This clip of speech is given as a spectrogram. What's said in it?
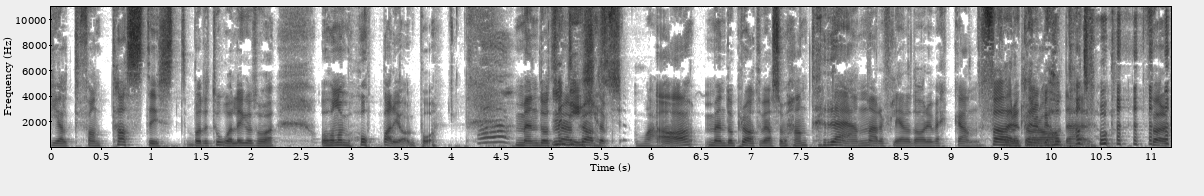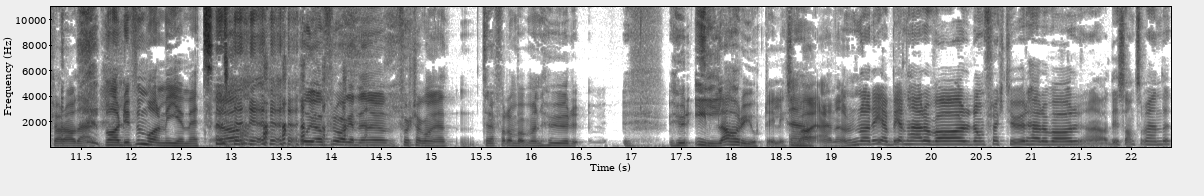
helt fantastiskt både tålig och så. Och honom hoppar jag på. Men då, Men pratar, helt- wow. ja, men då pratar vi alltså om han tränar flera dagar i veckan. För att klara av det här. på. För att klara av det här. Vad har du för mål med gymmet? Ja. Och jag frågade första gången jag träffade bara, men hur, hur illa har du gjort dig? Liksom? Ja, några revben här och var, någon fraktur här och var. Ja, det är sånt som händer.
